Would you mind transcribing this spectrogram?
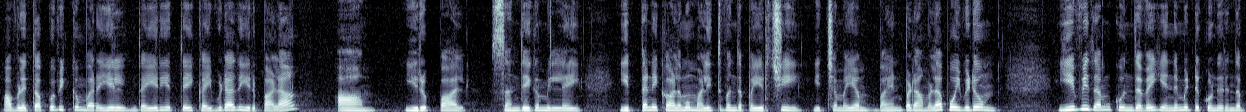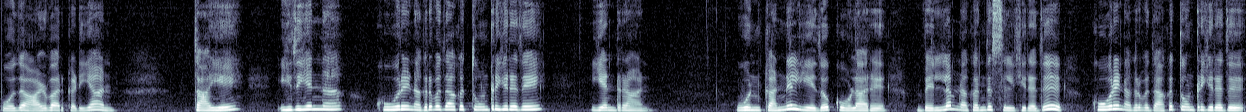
அவளை தப்புவிக்கும் வரையில் தைரியத்தை கைவிடாது இருப்பாளா? ஆம் இருப்பாள். சந்தேகமில்லை. இத்தனை காலமும் அளித்து வந்த பயிற்சி இச்சமயம் பயன்படாமலா போய்விடும். இவ்விதம் குந்தவை எண்ணமிட்டு கொண்டிருந்த போது ஆழ்வார்க்கடியான் தாயே இது என்ன? கூரை நகர்வதாக தோன்றுகிறதே என்றான். உன் கண்ணில் ஏதோ கோளாறு வெள்ளம் நகர்ந்து செல்கிறது கூரை நகர்வதாக தோன்றுகிறது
